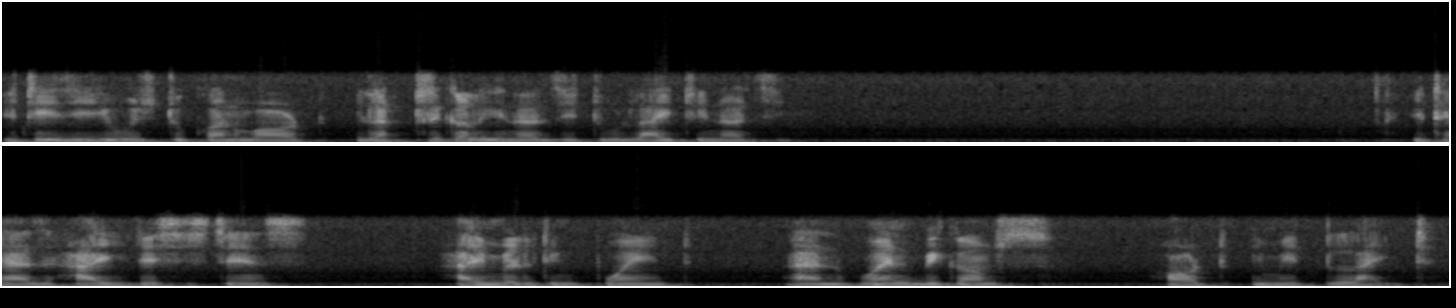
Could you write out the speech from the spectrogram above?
It is used to convert electrical energy to light energy. It has high resistance, high melting point and when becomes hot emit light.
